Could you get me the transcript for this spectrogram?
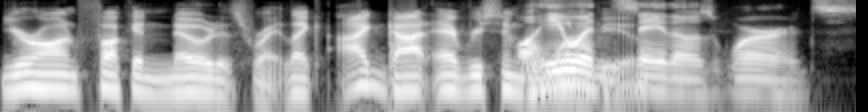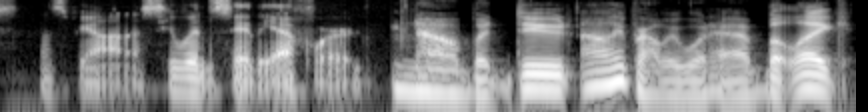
you're on fucking notice, right? Like I got every single. well, he one wouldn't you. say those words. Let's be honest. He wouldn't say the F word. no, but dude, oh, he probably would have. But like,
